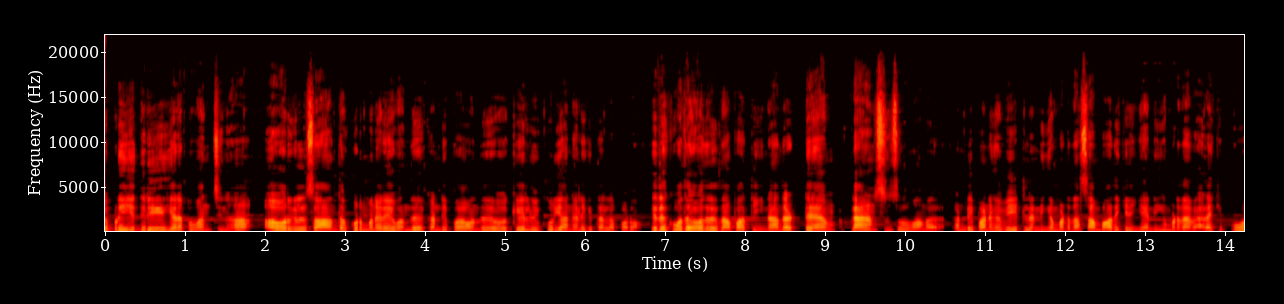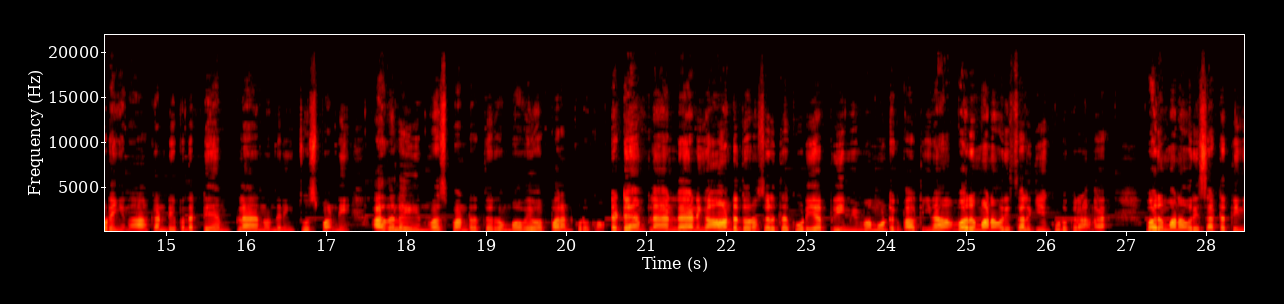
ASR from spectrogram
இப்படி திடீர் இறப்பு வந்துச்சுன்னா அவர்கள் சார்ந்த குடும்ப நிலை வந்து கண்டிப்பாக வந்து கேள்விக்குறியான நிலைக்கு தள்ளப்படும். இதுக்கு உதவுவதற்கு தான் பார்த்தீங்கன்னா இந்த டேர்ம் பிளான்ஸ்ன்னு சொல்லுவாங்க. கண்டிப்பாக நீங்கள் வீட்டில் நீங்கள் மட்டும் தான் சம்பாதிக்கிறீங்க. நீங்கள் மட்டும் தான் வேலைக்கு போகிறீங்கன்னா கண்டிப்பாக இந்த டேர்ம் பிளான் வந்து நீங்கள் சூஸ் பண்ணி அதில் இன்வெஸ்ட் பண்ணுறது ரொம்பவே ஒரு பலன் கொடுக்கும். இந்த டேர்ம் பிளானில் நீங்கள் ஆண்டுதோறும் செலுத்தக்கூடிய ப்ரீமியம் அமௌண்ட்டுக்கு பார்த்தீங்கன்னா வருமான வரி சலுகையும் கொடுக்குறாங்க. வருமான வரி சட்டத்தின்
